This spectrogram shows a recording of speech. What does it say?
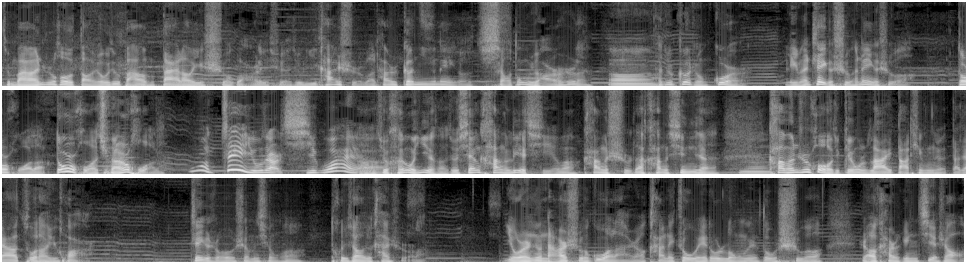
就买完之后，导游就把我们带到一蛇馆里去。就一开始吧，他是跟一个那个小动物园儿似的，嗯他，就各种棍儿，里面这个蛇那个蛇都是活的。都是活，全是活的哇，这有点奇怪啊，就很有意思。就先看个猎奇嘛，看个实在，看个新鲜。嗯看完之后就给我们拉一大厅去，大家坐到一块儿。这个时候什么情况？推销就开始了，有人就拿着蛇过来，然后看那周围都是笼子，都是蛇，然后开始给你介绍，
